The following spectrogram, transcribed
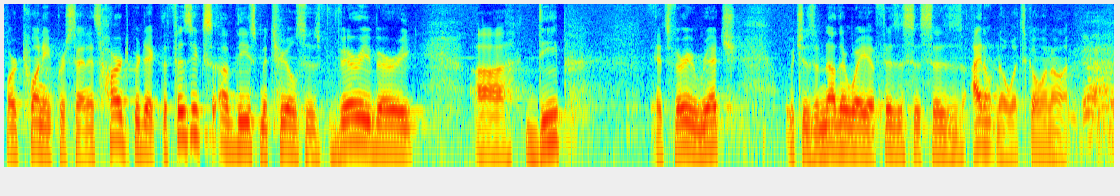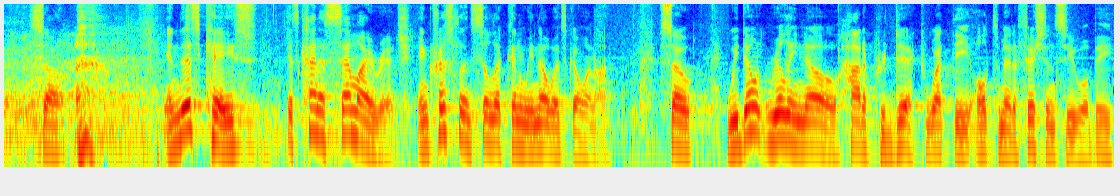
or 20%. It's hard to predict. The physics of these materials is very, very uh, deep. It's very rich, which is another way a physicist says, I don't know what's going on. so in this case, it's kind of semi-rich. In crystalline silicon, we know what's going on. So we don't really know how to predict what the ultimate efficiency will be,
